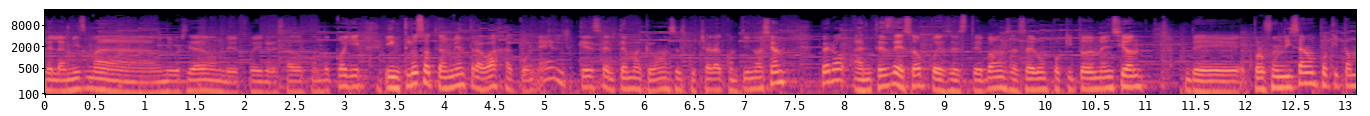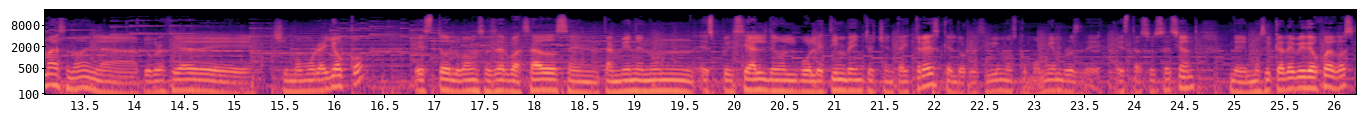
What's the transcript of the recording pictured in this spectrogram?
de la misma universidad donde fue egresado Kondo Koji. Incluso también trabaja con él, que es el tema que vamos a escuchar a continuación. Pero antes de eso, pues este vamos a hacer un poquito de mención de profundizar un poquito más, ¿no? En la biografía de Shimomura Yoko esto lo vamos a hacer basados en también en un especial de un boletín 2083 que lo recibimos como miembros de esta asociación de música de videojuegos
